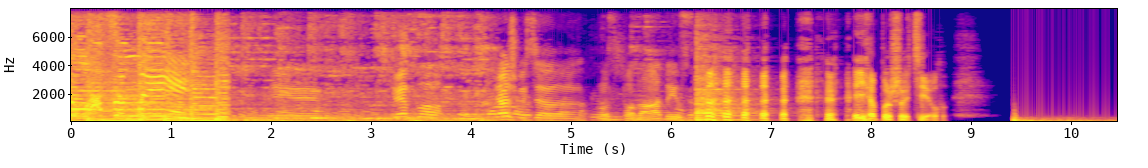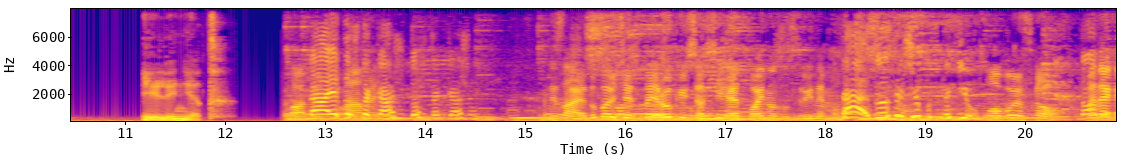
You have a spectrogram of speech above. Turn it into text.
классный. Чесно, тяжкося розпадати. Я пошутил. Или нет? Так, я теж так кажу, теж так кажу. Не знаю, думаю, через 5 років всі всі геть файно зустрінемо. Так, зустріч випускників. Обов'язково. Мене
